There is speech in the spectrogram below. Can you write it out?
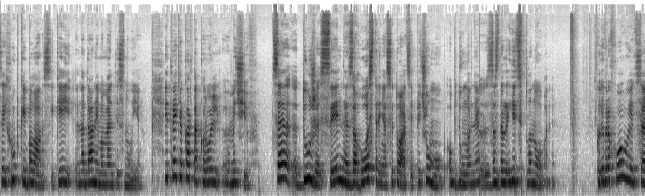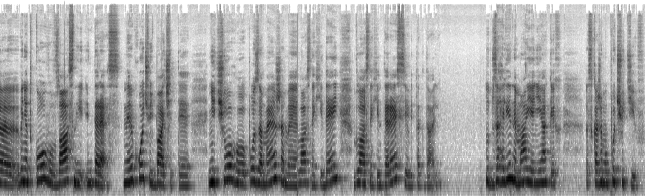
цей хрупкий баланс, який на даний момент існує. І третя карта король е, мечів. Це дуже сильне загострення ситуації, причому обдумане, заздалегідь сплановане. коли враховується винятково власний інтерес, не хочуть бачити нічого поза межами власних ідей, власних інтересів і так далі. Тут взагалі немає ніяких, скажімо, почуттів.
